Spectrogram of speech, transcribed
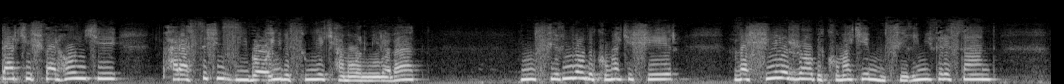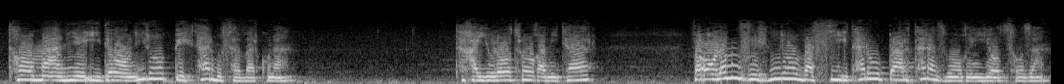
در کشورهایی که پرستش زیبایی به سوی کمال می رود موسیقی را به کمک شعر و شعر را به کمک موسیقی میفرستند تا معنی ایدئالی را بهتر مصور کنند. تخیلات را قویتر و عالم ذهنی را وسیعتر و برتر از واقعیات سازند.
